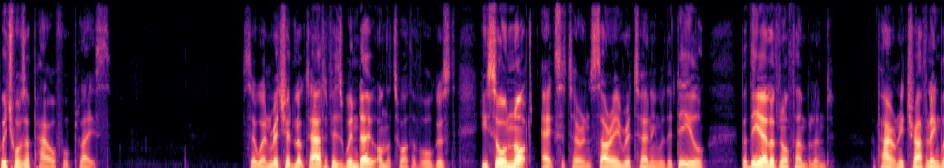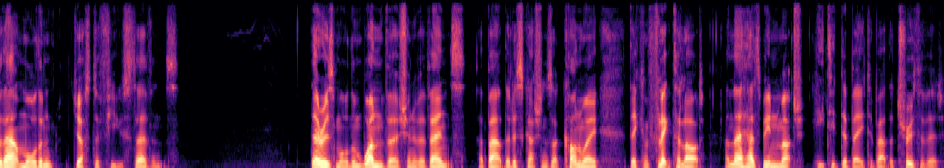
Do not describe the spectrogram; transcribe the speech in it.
which was a powerful place. So when Richard looked out of his window on the 12th of August, he saw not Exeter and Surrey returning with a deal, but the Earl of Northumberland, apparently travelling without more than just a few servants. There is more than one version of events about the discussions at Conway. They conflict a lot, and there has been much heated debate about the truth of it.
